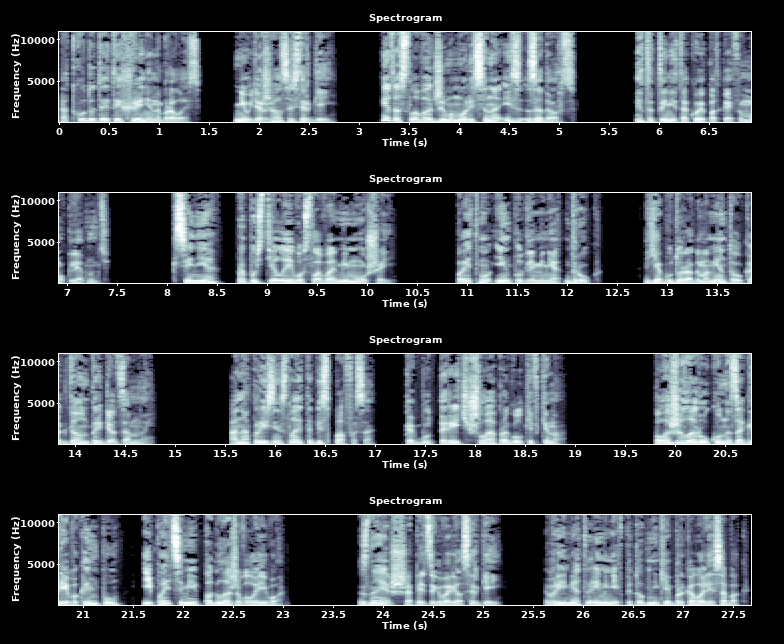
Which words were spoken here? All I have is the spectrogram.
Откуда ты этой хрени набралась? Не удержался Сергей. Это слова Джима Моррисона из The Doors. Это ты не такое под кайфом мог ляпнуть. Ксения пропустила его слова мимо ушей. Поэтому Инпу для меня — друг. Я буду рада моменту, когда он придет за мной. Она произнесла это без пафоса, как будто речь шла о прогулке в кино. Положила руку на загревок Инпу и пальцами поглаживала его. «Знаешь», — опять заговорил Сергей, «время от времени в питомнике браковали собак.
